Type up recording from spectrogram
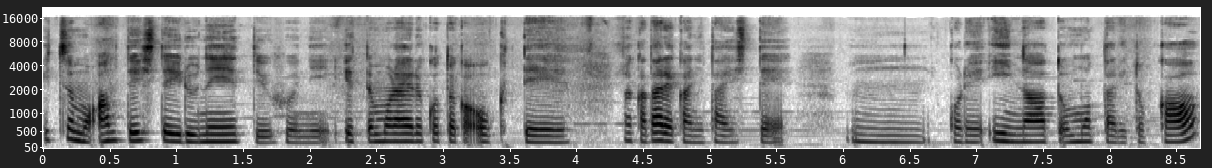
いつも安定しているねっていう風に言ってもらえることが多くてなんか誰かに対してうんこれいいなと思ったりとか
